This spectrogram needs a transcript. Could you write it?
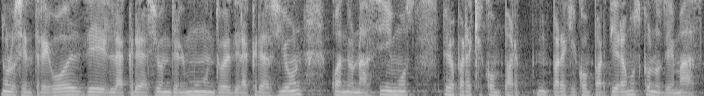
nos los entregó desde la creación del mundo, desde la creación cuando nacimos, pero para que, para que compartiéramos con los demás.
